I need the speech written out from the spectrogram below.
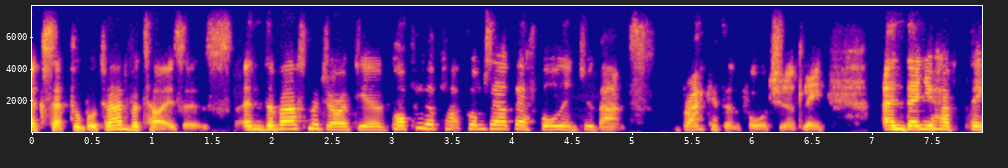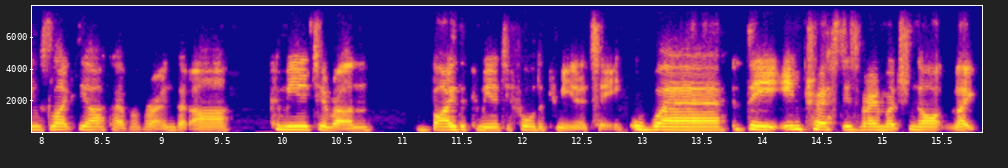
acceptable to advertisers. And the vast majority of popular platforms out there fall into that bracket, unfortunately. And then you have things like the Archive of Own that are community run by the community for the community, where the interest is very much not like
